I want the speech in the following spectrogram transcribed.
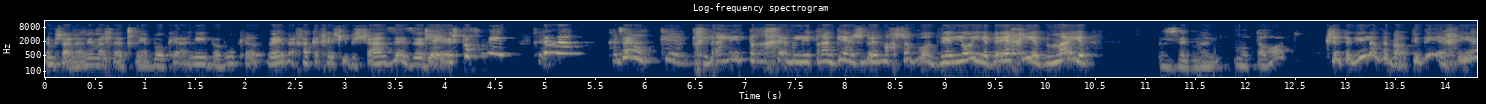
למשל, אני אומרת לעצמי הבוקר, אני בבוקר, ואחר כך יש לי בשעה זה, זה, כן. יש תוכנית, כן. זהו, כן. מתחילה להתרחב ולהתרגש, ומחשבות, ולא יהיה, ואיך יהיה, ומה יהיה. זה מותרות. כשתגיעי לדבר, תדעי איך יהיה.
